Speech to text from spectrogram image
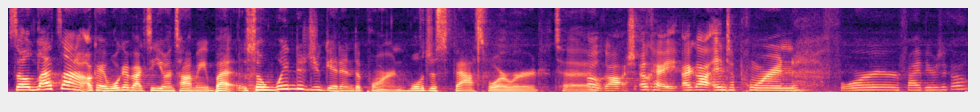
So let's. Uh, okay, we'll get back to you and Tommy. But so when did you get into porn? We'll just fast forward to. Oh gosh. Okay, I got into porn four or five years ago.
